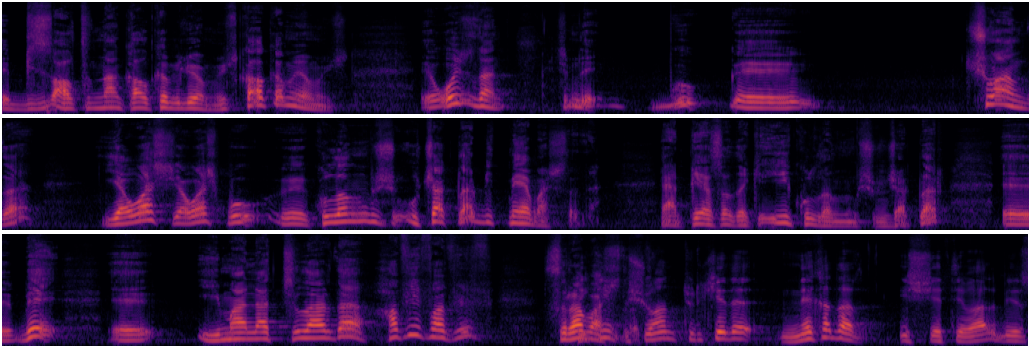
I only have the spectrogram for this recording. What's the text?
E, biz altından kalkabiliyor muyuz, kalkamıyor muyuz? E, o yüzden şimdi bu e, şu anda yavaş yavaş bu e, kullanılmış uçaklar bitmeye başladı. Yani piyasadaki iyi kullanılmış uçaklar e, ve e, imalatçılarda hafif hafif sıra Peki başladı. şu an Türkiye'de ne kadar iş yeti var bir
